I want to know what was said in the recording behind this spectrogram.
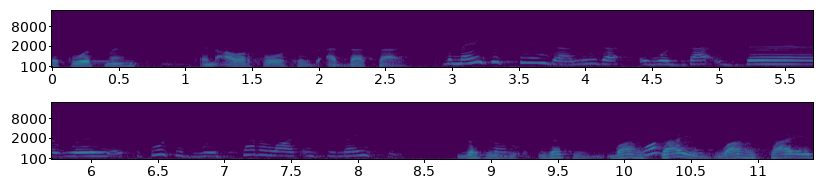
equipment in our forces at that time. The major thing I knew that it was that they were supported with satellite information. That is So- that is one One- side one side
